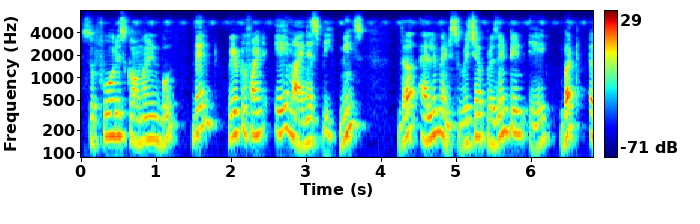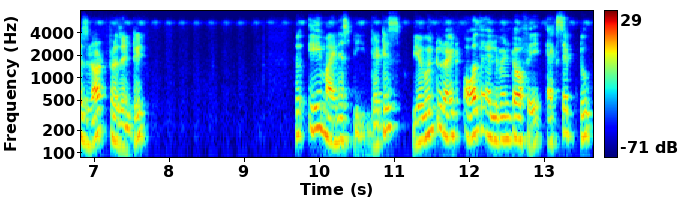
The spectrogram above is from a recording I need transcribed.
so 4 is common in both. Then we have to find A minus B means the elements which are present in A but is not present in so A minus B that is we are going to write all the element of A except to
